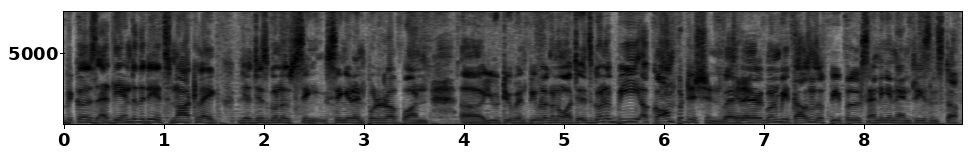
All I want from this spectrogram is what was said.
Because at the end of the day, it's not like you're just going to sing sing it and put it up on uh, YouTube and people are going to watch it. It's going to be a competition where Correct. there are going to be thousands of people sending in entries and stuff.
